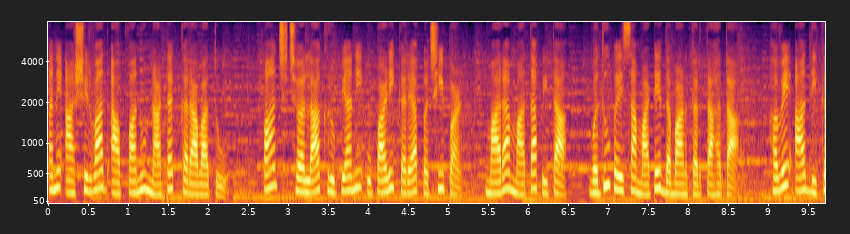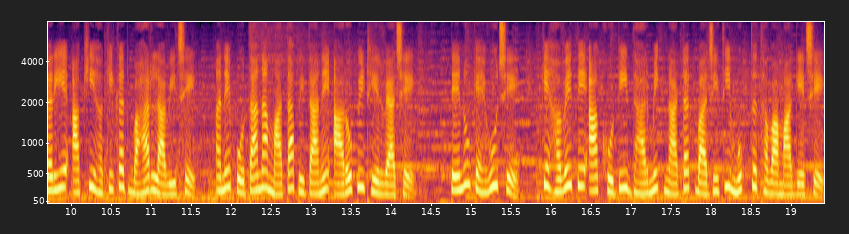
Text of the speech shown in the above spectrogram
અને આશીર્વાદ આપવાનું નાટક કરાવાતું. પાંચ છ લાખ રૂપિયાની ઉપાડી કર્યા પછી પણ મારા માતા પિતા વધુ પૈસા માટે દબાણ કરતા હતા. હવે આ દીકરીએ આખી હકીકત બહાર લાવી છે અને પોતાના માતા પિતાને આરોપી ઠેરવ્યા છે. તેનું કહેવું છે કે હવે તે આ ખોટી ધાર્મિક નાટકબાજીથી મુક્ત થવા માગે છે.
